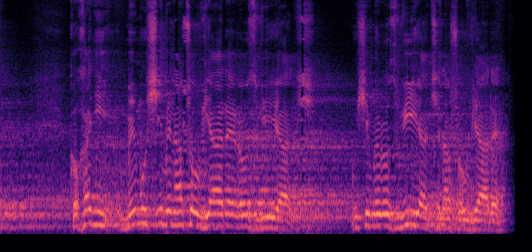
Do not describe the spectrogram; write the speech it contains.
Kochani, my musimy naszą wiarę rozwijać. Musimy rozwijać naszą wiarę.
